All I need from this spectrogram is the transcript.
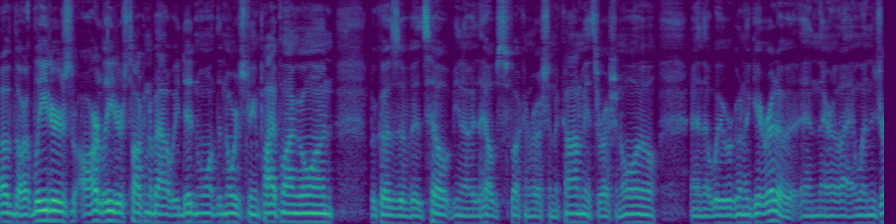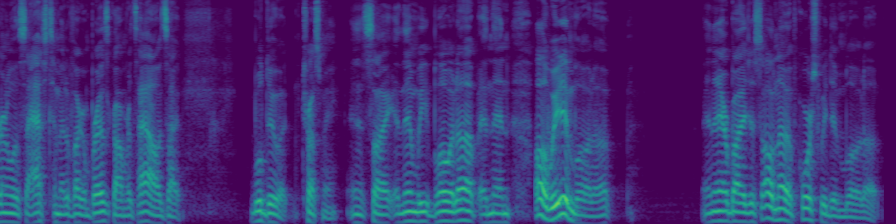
of our leaders, our leaders, talking about we didn't want the Nord Stream pipeline going because of its help. You know, it helps fucking Russian economy. It's Russian oil, and that we were going to get rid of it. And they're like, and when the journalists asked him at a fucking press conference how, it's like, we'll do it. Trust me. And it's like, and then we blow it up, and then oh, we didn't blow it up. And then everybody just, oh no, of course we didn't blow it up.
